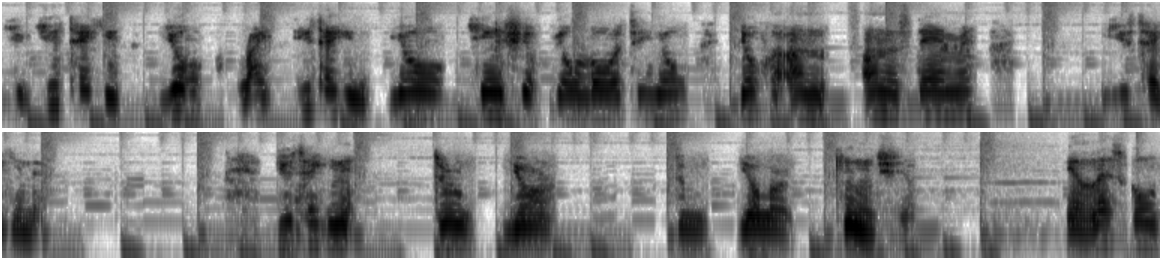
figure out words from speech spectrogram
you you taking your right? You taking your kingship, your loyalty, your your un- understanding. You taking it. You taking it through your through your kingship. And let's go.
